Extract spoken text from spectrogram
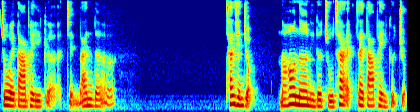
就会搭配一个简单的餐前酒，然后呢，你的主菜再搭配一个酒，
